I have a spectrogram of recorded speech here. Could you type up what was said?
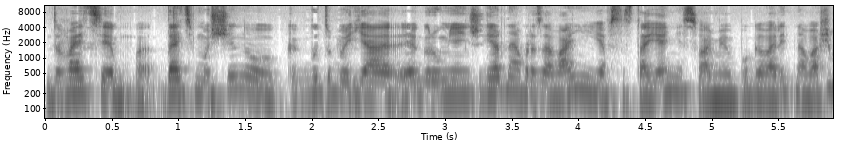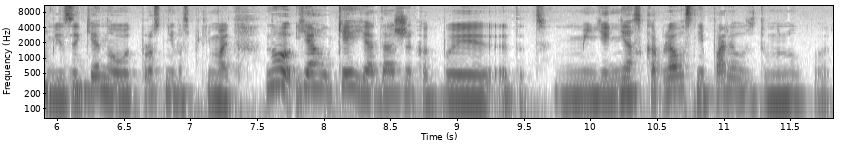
давайте, дайте мужчину, как будто бы я, я говорю, у меня инженерное образование, я в состоянии с вами поговорить на вашем языке, но вот просто не воспринимать. Ну, я окей, я даже как бы этот, меня не оскорблялась, не парилась, думаю, ну, вот,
